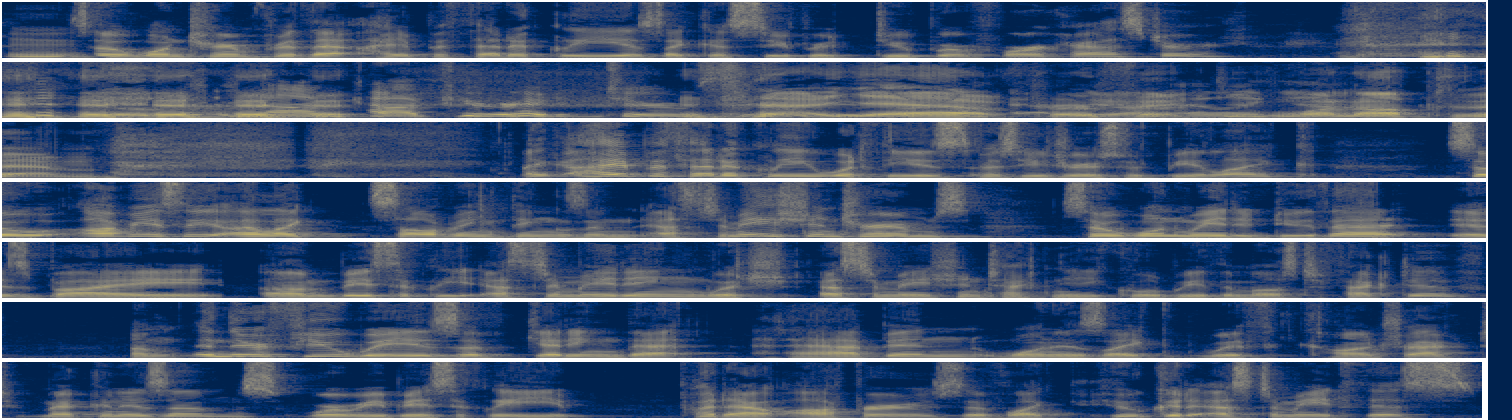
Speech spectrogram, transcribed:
Mm. So one term for that hypothetically is like a super duper forecaster. Non-copyrighted terms. yeah, yeah perfect. I like You've one upped them. Like hypothetically what these procedures would be like. So obviously i like solving things in estimation terms. So one way to do that is by um, basically estimating which estimation technique will be the most effective. Um, and there are a few ways of getting that to happen. One is like with contract mechanisms where we basically put out offers of like who could estimate this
